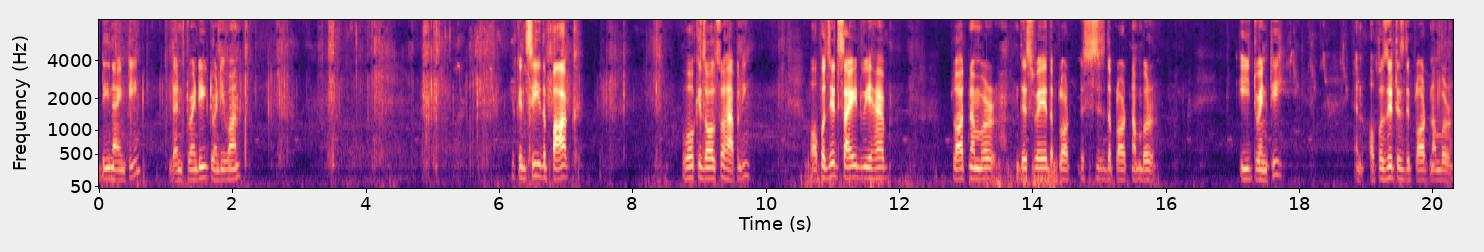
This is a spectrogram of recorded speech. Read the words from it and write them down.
D19 then 20 21 you can see the park work is also happening. Opposite side we have plot number this way the plot this is the plot number E20 and opposite is the plot number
